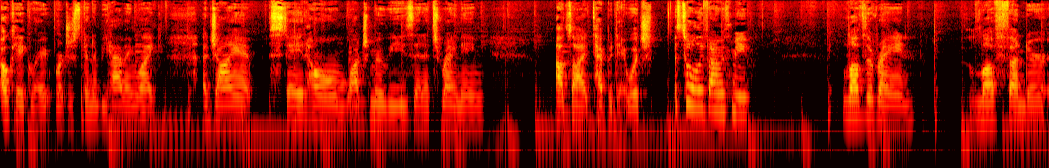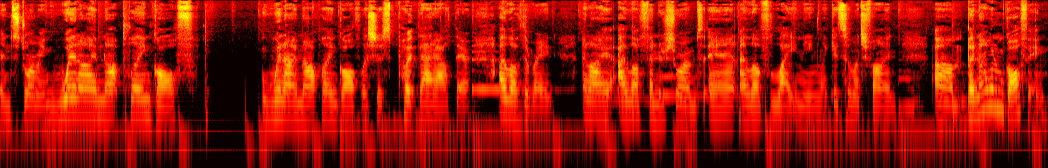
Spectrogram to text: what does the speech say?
okay, great. We're just going to be having like a giant stay at home, watch movies, and it's raining outside type of day, which is totally fine with me. Love the rain, love thunder and storming when I'm not playing golf. When I'm not playing golf, let's just put that out there. I love the rain and I, I love thunderstorms and I love lightning. Like, it's so much fun. Um, but not when I'm golfing.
